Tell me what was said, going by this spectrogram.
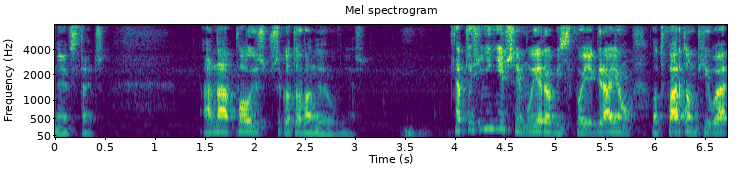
yy, wstecz. A na po już przygotowany również. A to się nikt nie przejmuje, robi swoje, grają otwartą piłę,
